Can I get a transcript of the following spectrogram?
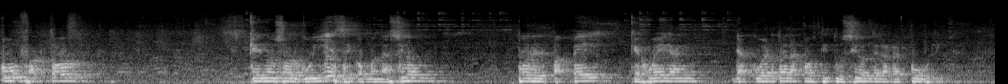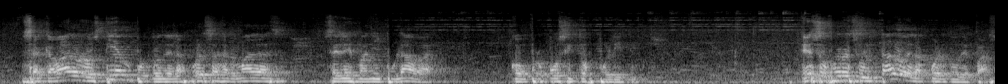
un factor que nos orgullece como nación por el papel que juegan de acuerdo a la Constitución de la República. Se acabaron los tiempos donde las Fuerzas Armadas se les manipulaba con propósitos políticos. Eso fue resultado del acuerdo de paz,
